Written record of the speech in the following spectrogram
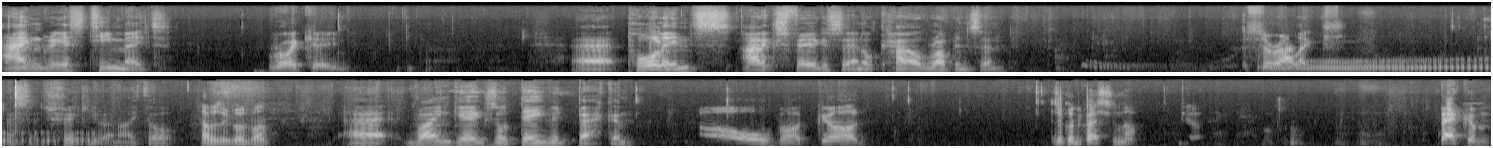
angriest teammate. Roy Keane. Uh, Paul Ince, Alex Ferguson, or Carl Robinson. Sir Alex. That's a tricky one, I thought. That was a good one. Uh, Ryan Giggs or David Beckham. Oh my God. It's a good question, though. Beckham.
